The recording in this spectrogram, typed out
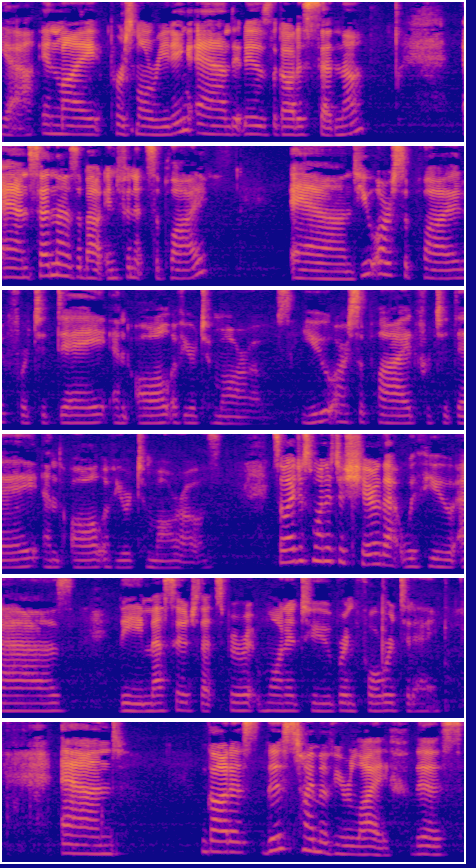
yeah, in my personal reading, and it is the goddess Sedna. And Sedna is about infinite supply, and you are supplied for today and all of your tomorrows. You are supplied for today and all of your tomorrows. So I just wanted to share that with you as the message that Spirit wanted to bring forward today. And Goddess, this time of your life, this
